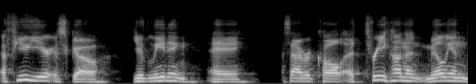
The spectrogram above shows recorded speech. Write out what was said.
a few years ago, you're leading a as I recall, a $300 million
